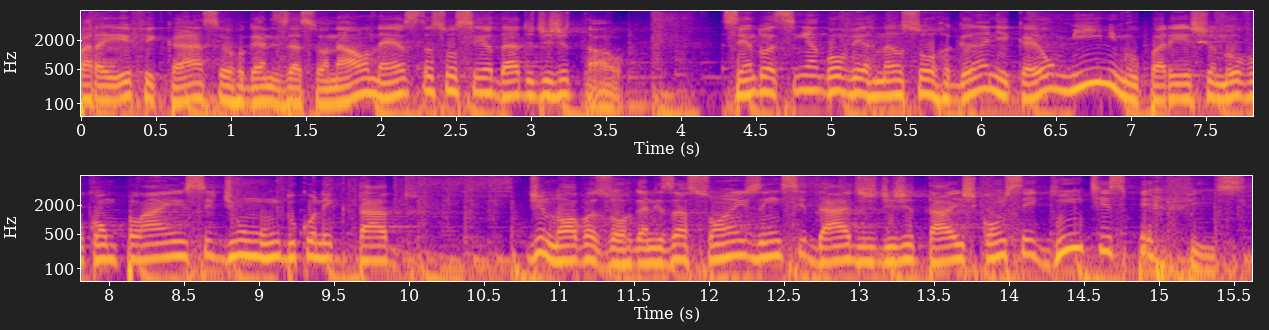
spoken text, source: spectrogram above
para a eficácia organizacional nesta sociedade digital. Sendo assim, a governança orgânica é o mínimo para este novo compliance de um mundo conectado, de novas organizações em cidades digitais com os seguintes perfis.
